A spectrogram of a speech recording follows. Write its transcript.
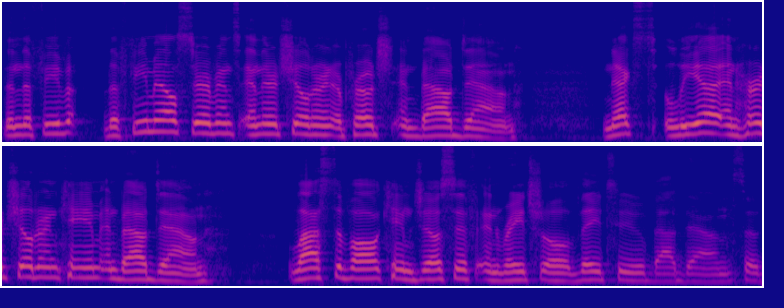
Then the, the female servants and their children approached and bowed down. Next, Leah and her children came and bowed down. Last of all came Joseph and Rachel. They too bowed down. So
